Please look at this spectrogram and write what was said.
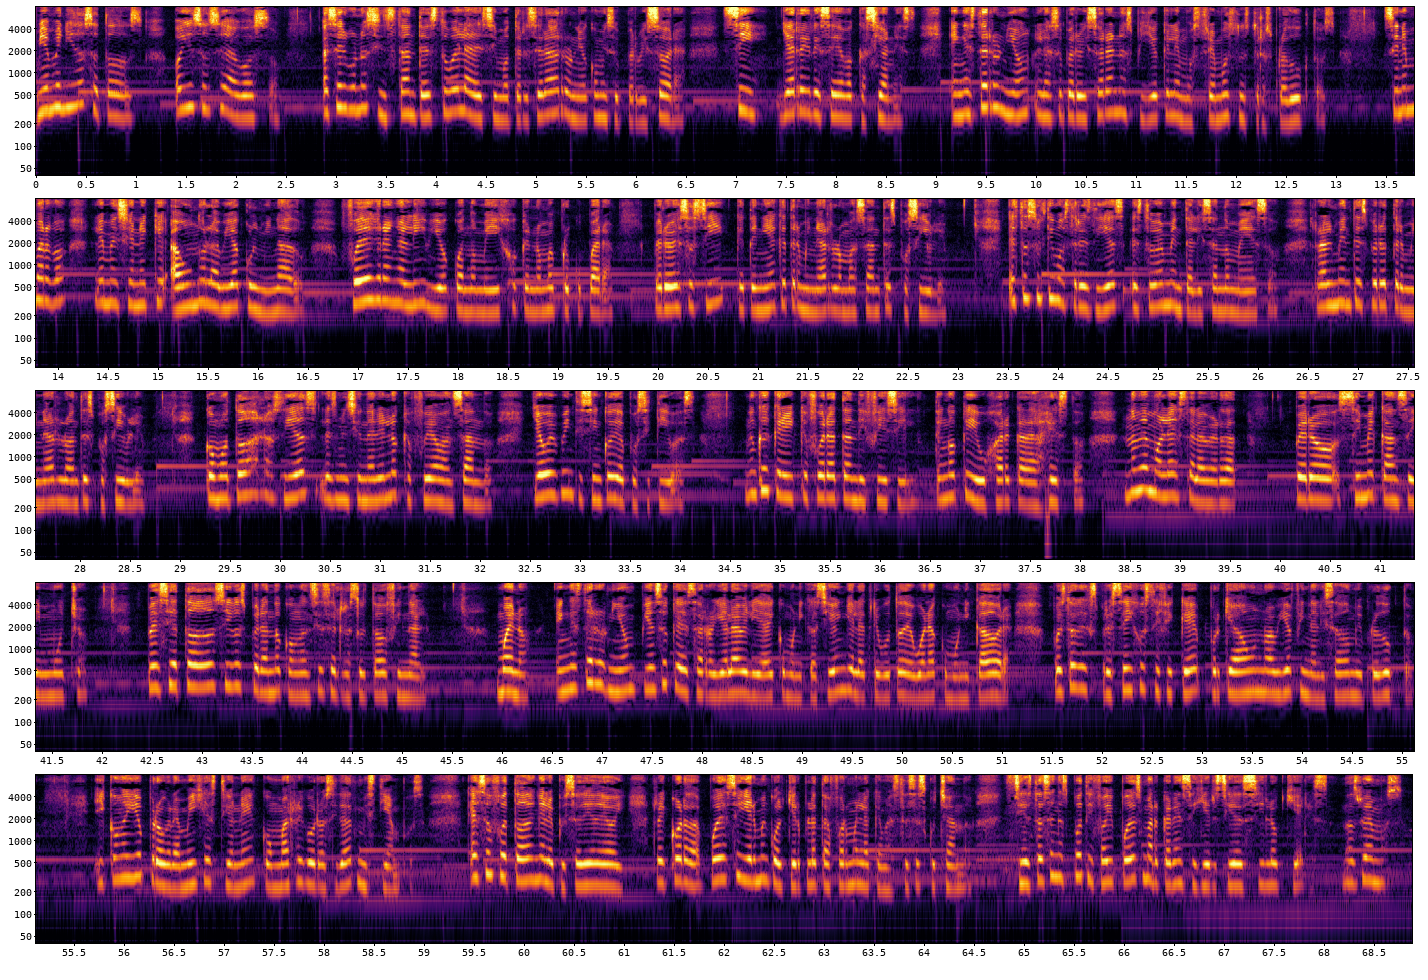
Bienvenidos a todos. Hoy es 11 de agosto. Hace algunos instantes tuve la decimotercera reunión con mi supervisora. Sí, ya regresé de vacaciones. En esta reunión, la supervisora nos pidió que le mostremos nuestros productos. Sin embargo, le mencioné que aún no lo había culminado. Fue de gran alivio cuando me dijo que no me preocupara, pero eso sí, que tenía que terminar lo más antes posible. Estos últimos tres días estuve mentalizándome eso. Realmente espero terminar lo antes posible. Como todos los días, les mencionaré lo que fui avanzando. Ya voy 25 diapositivas. Nunca creí que fuera tan difícil. Tengo que dibujar cada gesto. No me molesta, la verdad, pero sí me cansa y mucho. Pese a todo, sigo esperando con ansias el resultado final. Bueno, en esta reunión pienso que desarrollé la habilidad de comunicación y el atributo de buena comunicadora, puesto que expresé y justifiqué porque aún no había finalizado mi producto, y con ello programé y gestioné con más rigurosidad mis tiempos. Eso fue todo en el episodio de hoy. Recuerda, puedes seguirme en cualquier plataforma en la que me estés escuchando. Si estás en Spotify, puedes marcar en seguir si así lo quieres. Nos vemos.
